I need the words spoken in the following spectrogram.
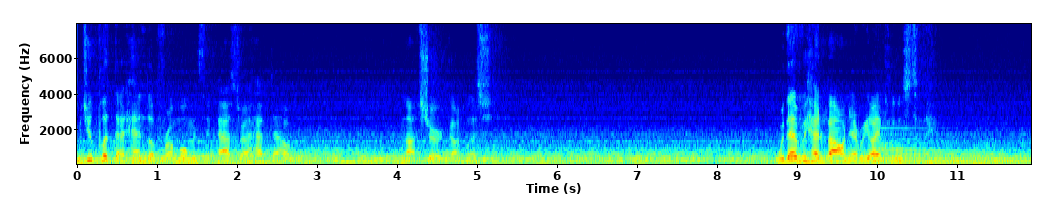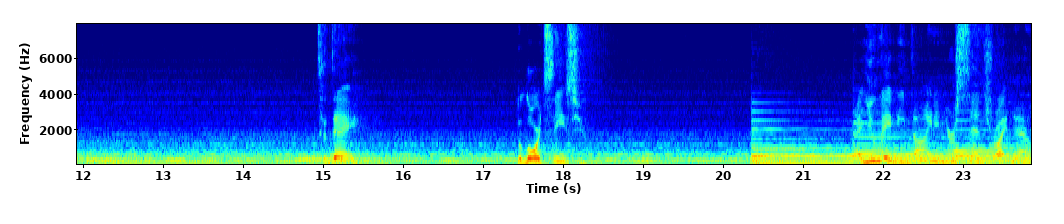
Would you put that hand up for a moment and say, Pastor, I have doubt? I'm not sure. God bless you. With every head bowed and every eye closed today. Today, the Lord sees you. You may be dying in your sins right now.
